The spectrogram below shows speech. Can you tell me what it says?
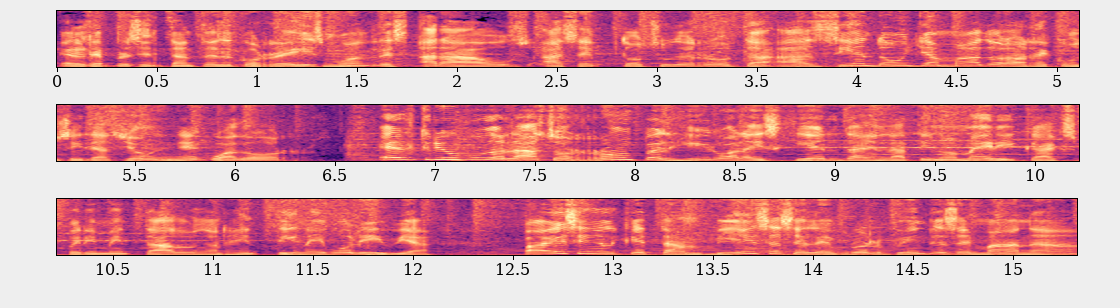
El representante del correísmo Andrés Arauz aceptó su derrota haciendo un llamado a la reconciliación en Ecuador. El triunfo de Lazo rompe el giro a la izquierda en Latinoamérica experimentado en Argentina y Bolivia, país en el que también se celebró el fin de semana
